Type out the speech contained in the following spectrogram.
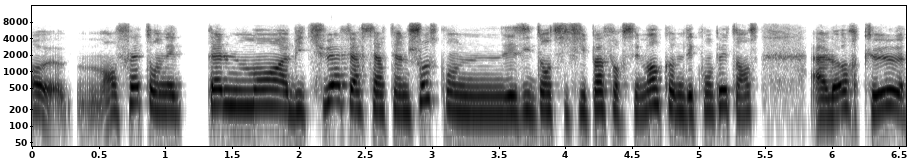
euh, en fait, on est tellement habitué à faire certaines choses qu'on ne les identifie pas forcément comme des compétences. Alors que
